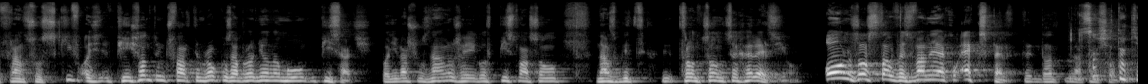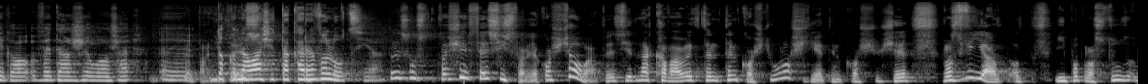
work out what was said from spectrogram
francuski, w 1954 roku zabroniono mu pisać, ponieważ uznano, że jego pisma są nazbyt trącące herezją. On został wezwany jako ekspert. Do, na Co się takiego wydarzyło, że y, dokonała jest, się taka rewolucja? To jest, to, jest historia Kościoła. To jest jednak kawałek, ten, ten Kościół rośnie, ten Kościół się rozwija i po prostu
